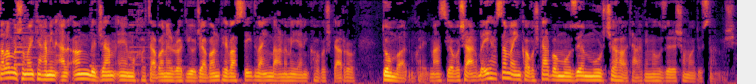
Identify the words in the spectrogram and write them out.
سلام به شما که همین الان به جمع مخاطبان رادیو جوان پیوستید و این برنامه یعنی کاوشگر رو دنبال می‌کنید. من سیاوش عقده‌ای هستم و این کاوشگر با موضوع مورچه ها تقدیم حضور شما دوستان میشه.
